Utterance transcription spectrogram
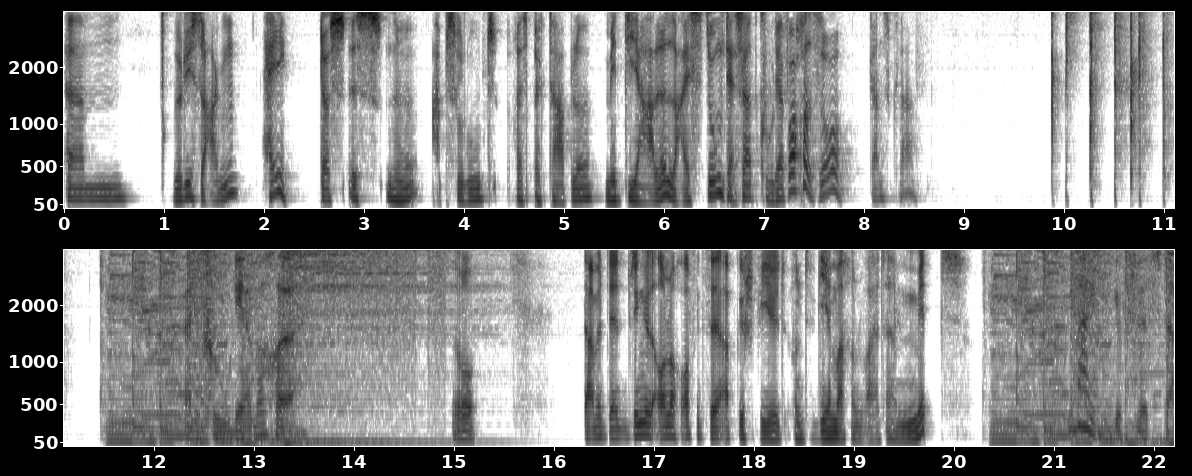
Ähm, würde ich sagen, hey, das ist eine absolut respektable mediale Leistung. Deshalb Coup der Woche. So, ganz klar. Ein Coup der Woche. So. Damit der Jingle auch noch offiziell abgespielt und wir machen weiter mit Weidengeflüster.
